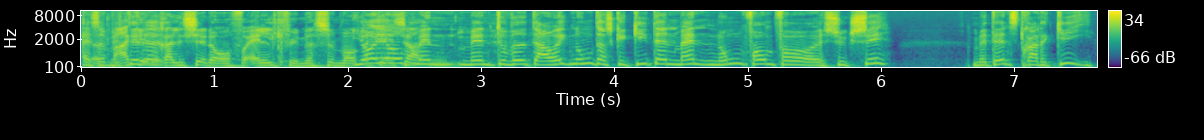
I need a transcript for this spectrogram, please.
Altså, meget det der- generaliserende over for alle kvinder, som om Jo, at det er jo, sådan. men, men du ved, der er jo ikke nogen, der skal give den mand nogen form for øh, succes med den strategi.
